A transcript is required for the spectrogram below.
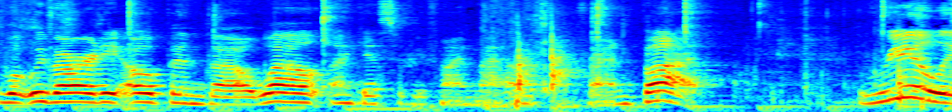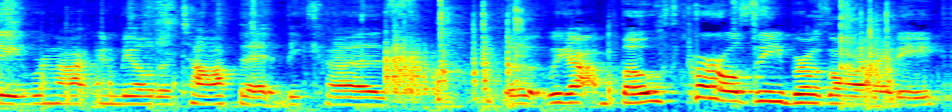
what we've already opened though. Well, I guess if we find my other friend, but really we're not gonna be able to top it because we got both pearl zebras already.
